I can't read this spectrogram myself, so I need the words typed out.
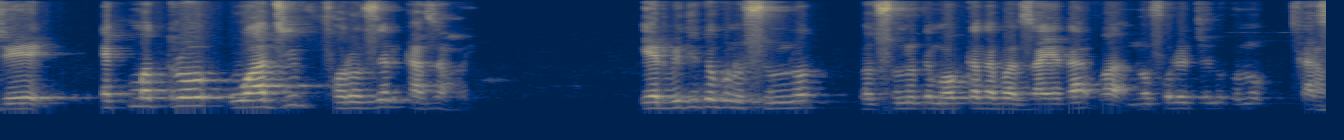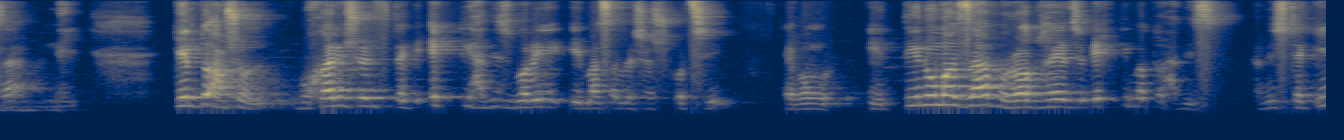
যে একমাত্র ওয়াজিব ফরজের কাজা হয়। এর ব্যতীত কোনো সুন্নত বা সুন্নতে মক্কাদা বা জায়দা বা নফরের জন্য কোনো কাজা নেই। কিন্তু আসুন বুখারি শরীফ থেকে একটি হাদিস বলেই এই মাসালা শেষ করছি এবং এই তিনো মাজাব রদ হয়ে যাবে একটি মাত্র হাদিস। হাদিসটা কি?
